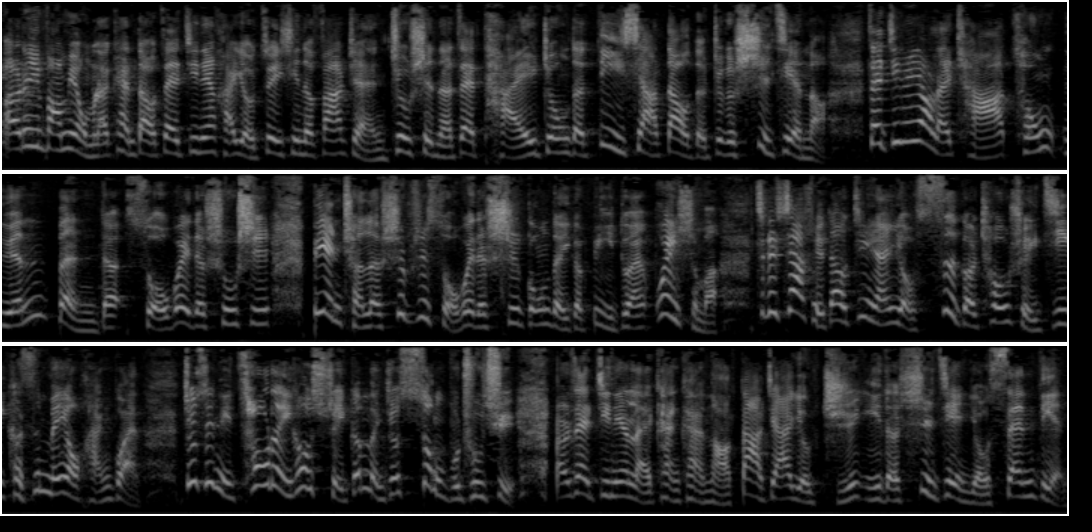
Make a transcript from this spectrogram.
而另一方面，我们来看到，在今天还有最新的发展，就是呢，在台中的地下道的这个事件呢，在今天要来查，从原本的所谓的疏失，变成了是不是所谓的施工的一个弊端？为什么这个下水道竟然有四个抽水机，可是没有涵管？就是你抽了以后，水根本就送不出去。而在今天来看看哈，大家有质疑的事件有三点：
